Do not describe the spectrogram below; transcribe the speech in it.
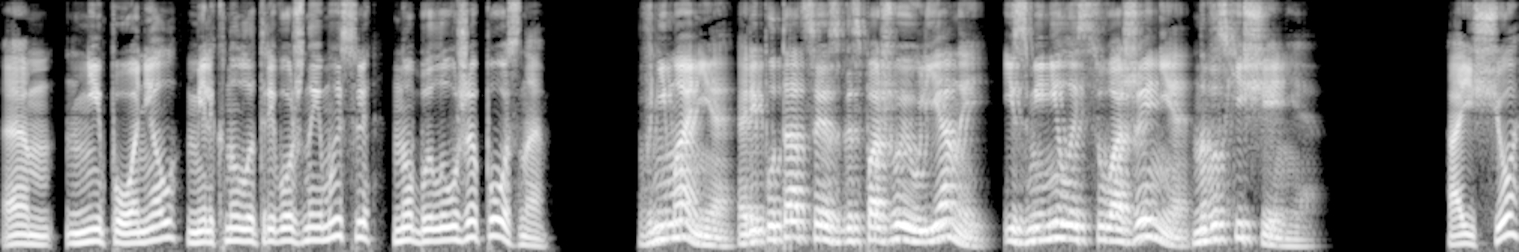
Эм, не понял, мелькнула тревожная мысль, но было уже поздно. Внимание, репутация с госпожой Ульяной изменилась с уважения на восхищение. А еще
